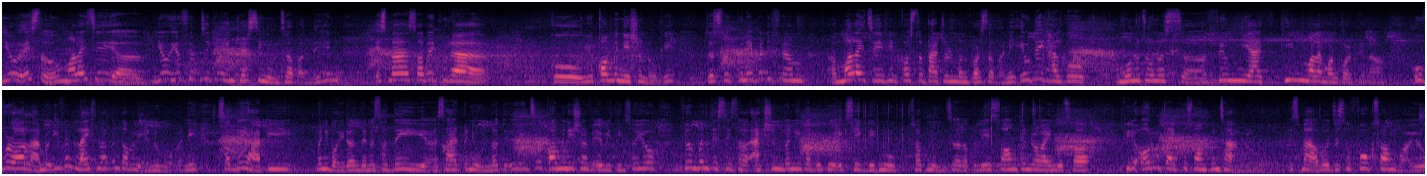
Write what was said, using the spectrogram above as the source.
यो यस्तो हो मलाई चाहिँ यो यो फिल्म चाहिँ किन इन्ट्रेस्टिङ हुन्छ भनेदेखि यसमा सबै कुराको यो कम्बिनेसन हो कि जस्तो कुनै पनि फिल्म मलाई चाहिँ फेरि कस्तो प्याटर्न मनपर्छ भने एउटै खालको मोनोटोनस फिल्म या थिम मलाई मन पर्दैन ओभरअल हाम्रो इभन लाइफमा पनि तपाईँले हेर्नुभयो भने सधैँ ह्याप्पी पनि भइरहँदैन सधैँ स्याड पनि हुन्न त्यो it's a combination of everything so यो फिल्म पनि त्यस्तै छ एक्सन पनि तपाईँको एक से एक देख्नु सक्नुहुन्छ तपाईँले सङ पनि रमाइलो छ फेरि अरू टाइपको सङ पनि छ हाम्रो। यसमा अब जस्तो फोक सङ भयो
